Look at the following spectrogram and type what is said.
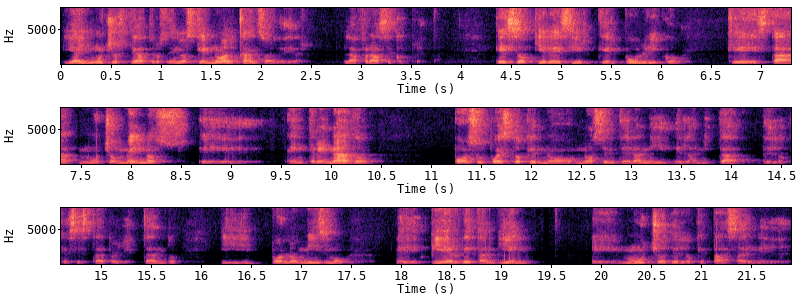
y hay muchos teatros en los que no alcanzo a leer la frase completa. Eso quiere decir que el público que está mucho menos eh, entrenado, por supuesto que no, no se entera ni de la mitad de lo que se está proyectando y por lo mismo eh, pierde también eh, mucho de lo que pasa en el,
